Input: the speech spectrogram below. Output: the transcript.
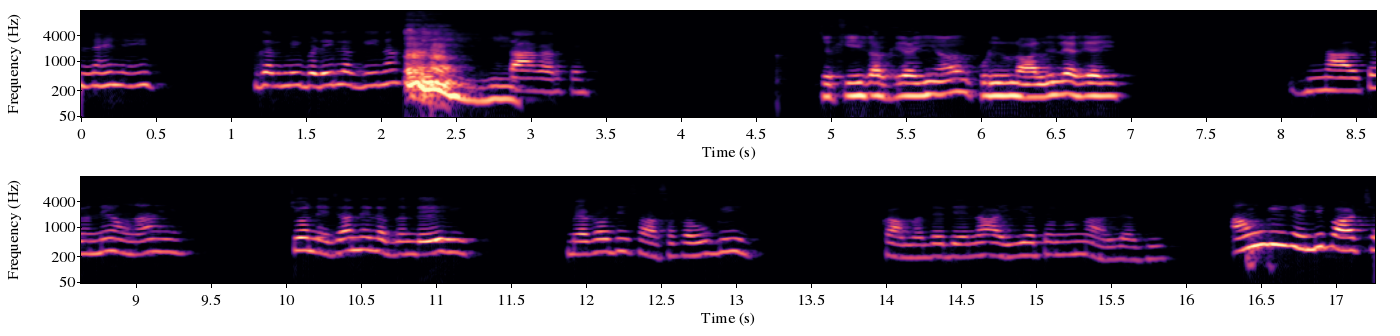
ਨਹੀਂ ਨਹੀਂ ਗਰਮੀ ਬੜੀ ਲੱਗੀ ਨਾ ਤਾਂ ਕਰਕੇ। ਤੇ ਕੀ ਕਰਕੇ ਆਈ ਆ? ਕੁੜੀ ਨੂੰ ਨਾਲ ਨਹੀਂ ਲੈ ਕੇ ਆਈ? ਨਾਲ ਤੇ ਉਹਨੇ ਆਉਣਾ ਸੀ। ਝੋਨੇ ਝਾਨੇ ਲੱਗਣ ਡੇ ਸੀ। ਮੈਂ ਕਿਹਾ ਉਹਦੀ ਸੱਸ ਕਹੂਗੀ ਕੰਮ ਦੇ ਦਿਨ ਆਈ ਆ ਤੇ ਉਹਨੂੰ ਨਾਲ ਲੈ ਗਈ। ਆਉਂਗੀ ਕਹਿੰਦੀ ਬਾਅਦ ਚ।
